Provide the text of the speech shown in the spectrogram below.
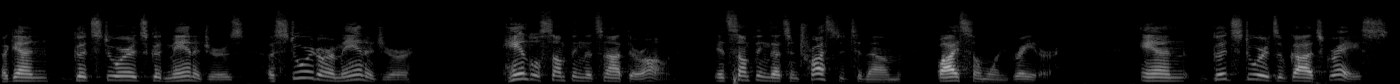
Again, good stewards, good managers. A steward or a manager handles something that's not their own. It's something that's entrusted to them by someone greater. And good stewards of God's grace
